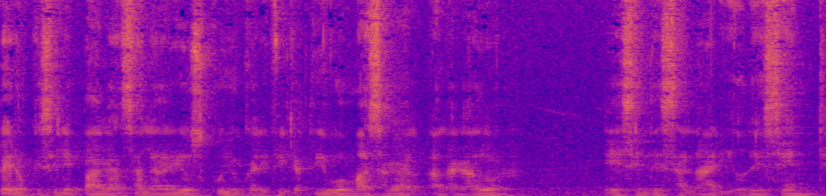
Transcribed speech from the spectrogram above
pero que se le pagan salarios cuyo calificativo más halagador es el de salario decente.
